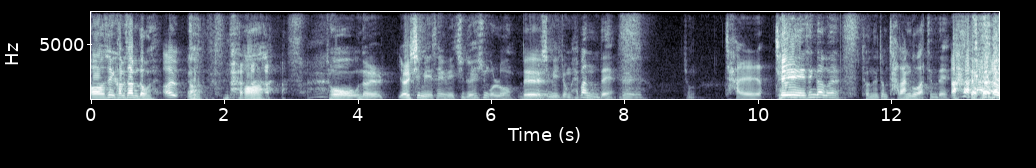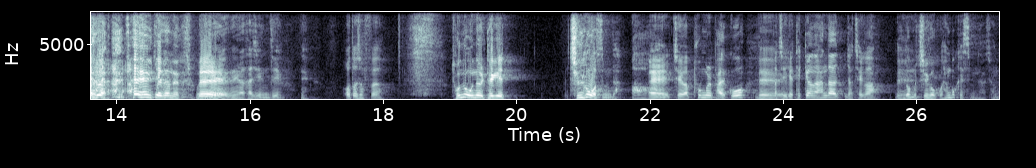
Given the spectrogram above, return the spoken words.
아 선생님 감사합니다 오늘. 아유 아, 저 오늘 열심히 선생님이 지도해 주신 걸로 네. 열심히 좀 해봤는데 네. 좀잘제 생각은 저는 좀 잘한 것 같은데 선생님께서는 어떻게 네. 생각하시는지. 네. 어떠셨어요? 저는 오늘 되게 즐거웠습니다. 아. 네, 제가 품을 밟고 네. 같이 이게 택견을 한다 자체가 네. 음. 너무 즐겁고 행복했습니다. 저는.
